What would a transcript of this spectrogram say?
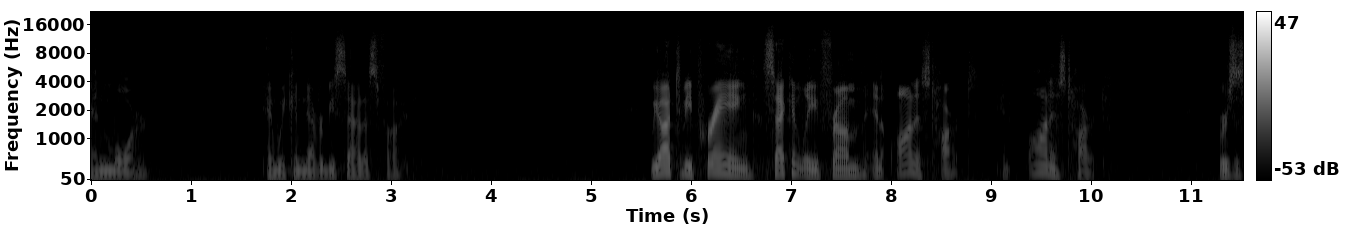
and more, and we can never be satisfied. We ought to be praying, secondly, from an honest heart, an honest heart. Verses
